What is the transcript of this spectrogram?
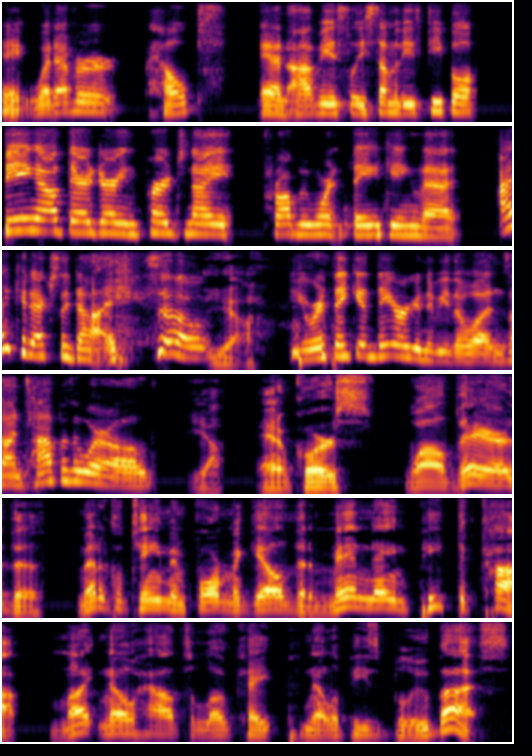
hey, whatever helps. And obviously, some of these people being out there during purge night probably weren't thinking that I could actually die. So Yeah, you were thinking they were going to be the ones on top of the world. yeah. And of course, while there, the medical team informed Miguel that a man named Pete the cop might know how to locate Penelope's blue bus.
